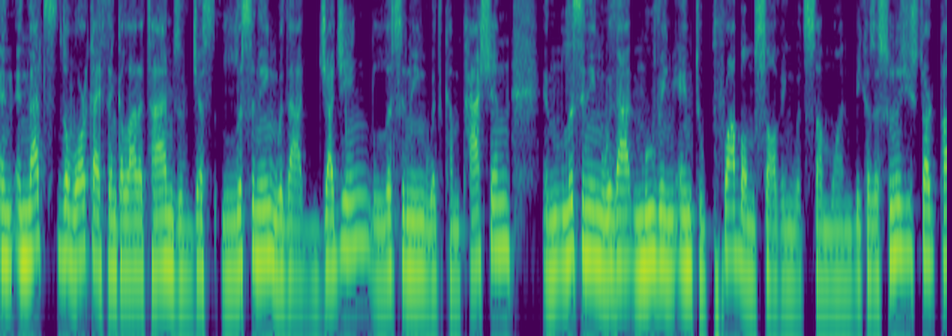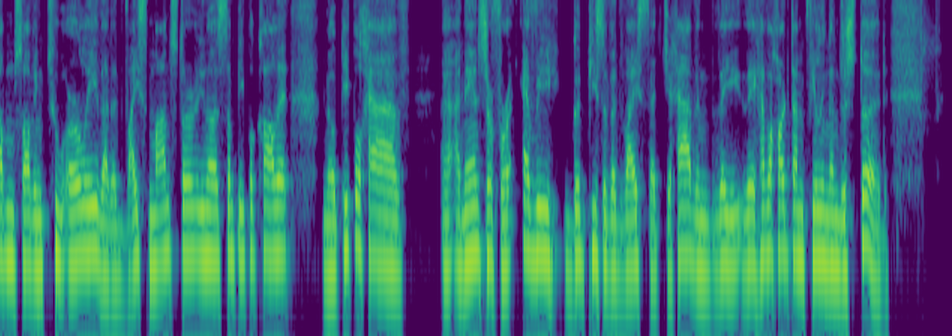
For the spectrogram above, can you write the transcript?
and and that's the work i think a lot of times of just listening without judging listening with compassion and listening without moving into problem solving with someone. Because as soon as you start problem solving too early that advice monster you know as some people call it you know people have an answer for every good piece of advice that you have and they they have a hard time feeling understood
